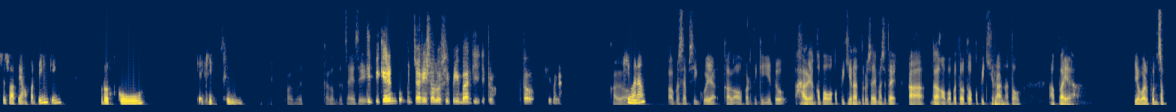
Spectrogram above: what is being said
sesuatu yang overthinking menurutku. Kayak gitu. Kalau menurut kalau menurut saya sih dipikirin untuk mencari solusi pribadi gitu atau gimana? Kalau gimana kalau persepsi gue ya kalau overthinking itu hal yang kebawa kepikiran terus saya maksudnya ah, nggak nggak apa-apa tuh kepikiran atau apa ya ya walaupun sep-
